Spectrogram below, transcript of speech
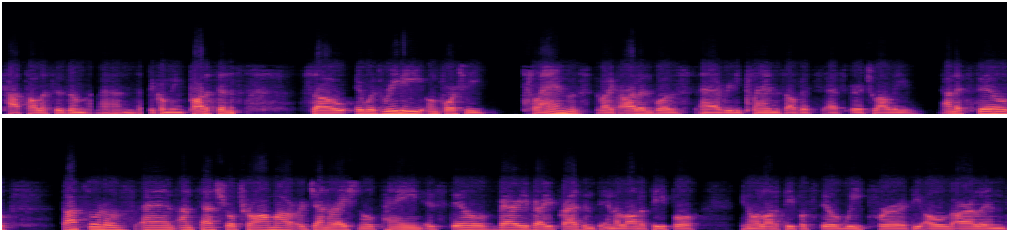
Catholicism, and becoming Protestants. So it was really, unfortunately, cleansed. Like Ireland was uh, really cleansed of its uh, spirituality, and it's still that sort of um, ancestral trauma or generational pain is still very, very present in a lot of people. You know, a lot of people still weep for the old Ireland,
